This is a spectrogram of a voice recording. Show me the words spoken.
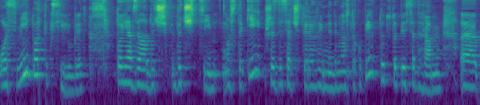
Ось мій тортик всі люблять. То я взяла доч, дочці ось такий 64 гривні 90 копійок, тут 150 грамів. Е,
